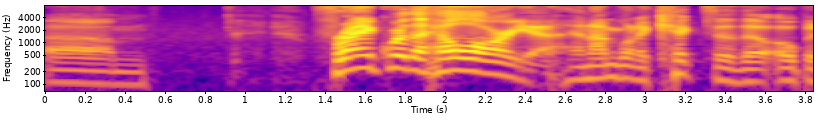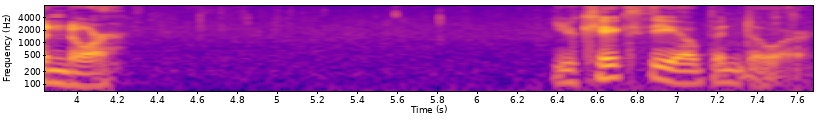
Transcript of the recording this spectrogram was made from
Um, Frank, where the hell are you? And I'm going to kick the, the open door. You kick the open door.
